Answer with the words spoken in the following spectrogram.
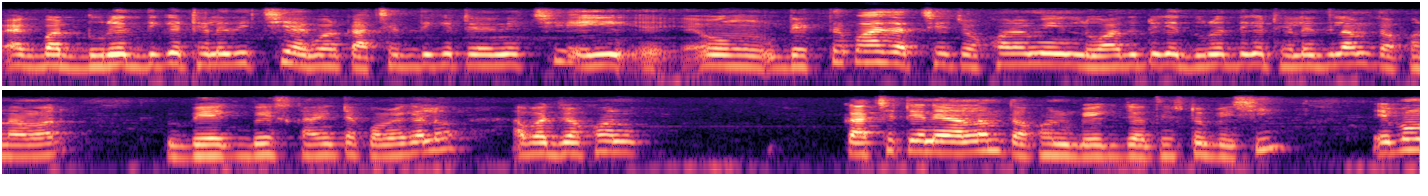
একবার দূরের দিকে ঠেলে দিচ্ছি, একবার কাছের দিকে টেনে নিচ্ছি। এই, এবং দেখতে পাওয়া যাচ্ছে, যখন আমি লোহা দুটিকে দূরের দিকে ঠেলে দিলাম, তখন আমার বেগ বেশ খানিকটা কমে গেল। আবার যখন কাছে টেনে আনলাম, তখন বেগ যথেষ্ট বেশি। এবং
